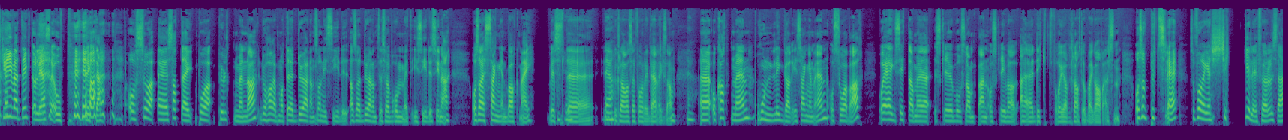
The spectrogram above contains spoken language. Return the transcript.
Skrive et dikt og lese opp diktet. Og så satt jeg på pulten min, da. Da har jeg på en måte døren sånn i side Altså døren til soverommet mitt i sidesynet. Og så har jeg sengen bak meg. Hvis okay. det, Ja. du klarer å se for deg det, liksom. Ja. Uh, og katten min, hun ligger i sengen min og sover. Og jeg sitter med skrivebordslampen og skriver eh, dikt for å gjøre klart til begravelsen. Og så plutselig så får jeg en skikkelig følelse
